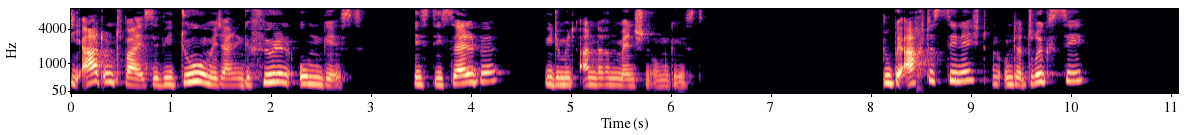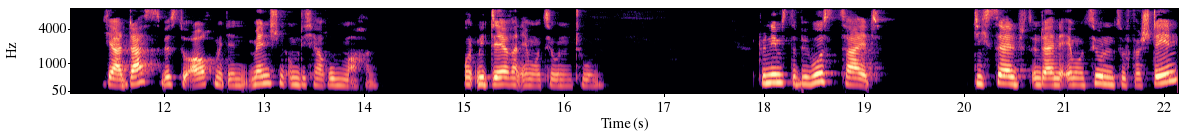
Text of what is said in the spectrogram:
Die Art und Weise, wie du mit deinen Gefühlen umgehst, ist dieselbe, wie du mit anderen Menschen umgehst. Du beachtest sie nicht und unterdrückst sie? Ja, das wirst du auch mit den Menschen um dich herum machen und mit deren Emotionen tun. Du nimmst dir bewusst Zeit, dich selbst und deine Emotionen zu verstehen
